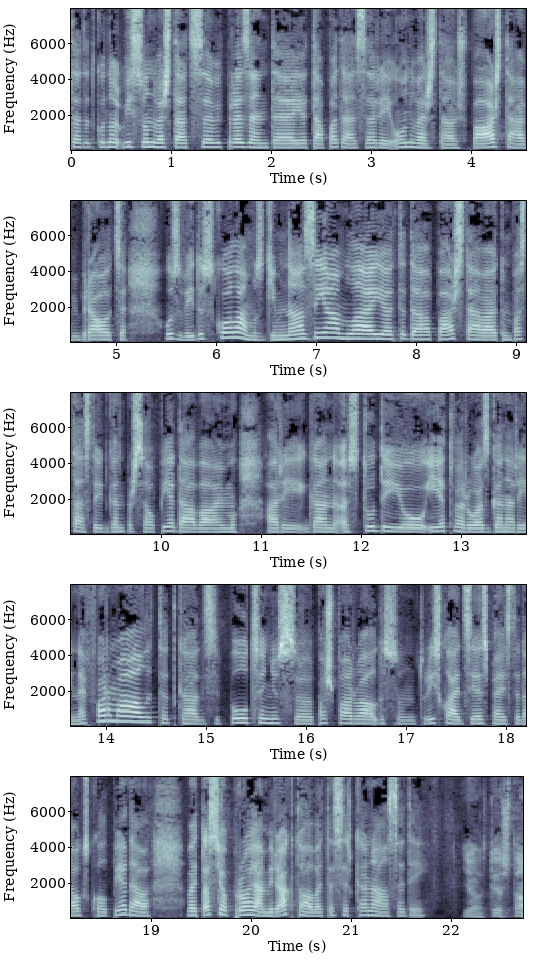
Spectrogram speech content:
tātad, kur nu, visas universitātes sevi prezentēja. Tāpatās arī universitāšu pārstāvi brauca uz vidusskolām, uz gimnāzijām, lai tad pārstāvētu un pastāstītu gan par savu piedāvājumu, arī gan studiju ietvaros, gan arī neformāli, tad kādas pulciņus, pašpārvaldes un tur izklaides iespējas tad augstskola piedāvā. Vai tas joprojām ir aktuāli, vai tas ir kanāls edī? Jā, tieši tā.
